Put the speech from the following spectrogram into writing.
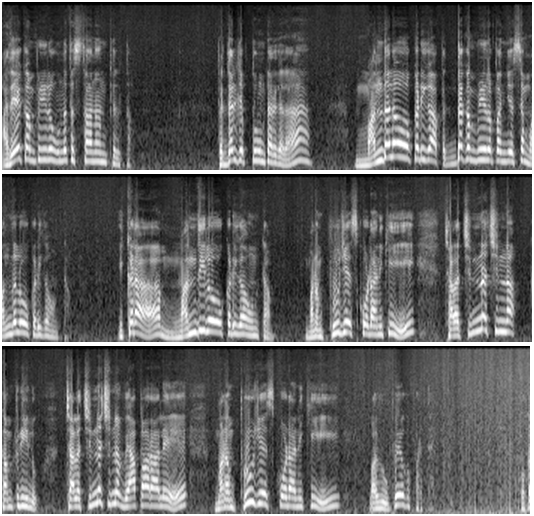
అదే కంపెనీలో ఉన్నత స్థానానికి వెళ్తావు. పెద్దలు చెప్తూ ఉంటారు కదా మందలో ఒకడిగా పెద్ద కంపెనీలో పనిచేస్తే మందలో ఒకడిగా ఉంటాం. ఇక్కడ మందిలో ఒకటిగా ఉంటాం. మనం ప్రూవ్ చేసుకోవడానికి చాలా చిన్న చిన్న కంపెనీలు చాలా చిన్న చిన్న వ్యాపారాలే మనం ప్రూవ్ చేసుకోవడానికి అవి ఉపయోగపడతాయి. ఒక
